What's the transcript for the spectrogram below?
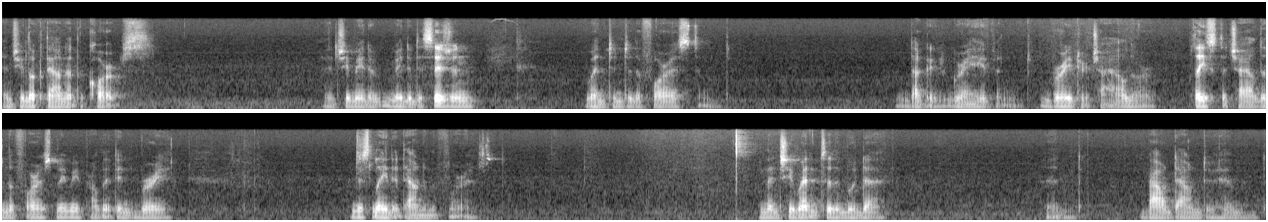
and she looked down at the corpse. And she made a, made a decision, went into the forest and dug a grave and buried her child, or placed the child in the forest. Maybe probably didn't bury. And just laid it down in the forest. And then she went to the Buddha and bowed down to him and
